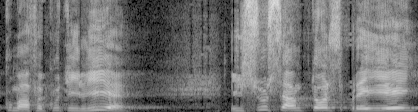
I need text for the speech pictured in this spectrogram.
cum a făcut Ilie? Iisus s-a întors spre ei,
